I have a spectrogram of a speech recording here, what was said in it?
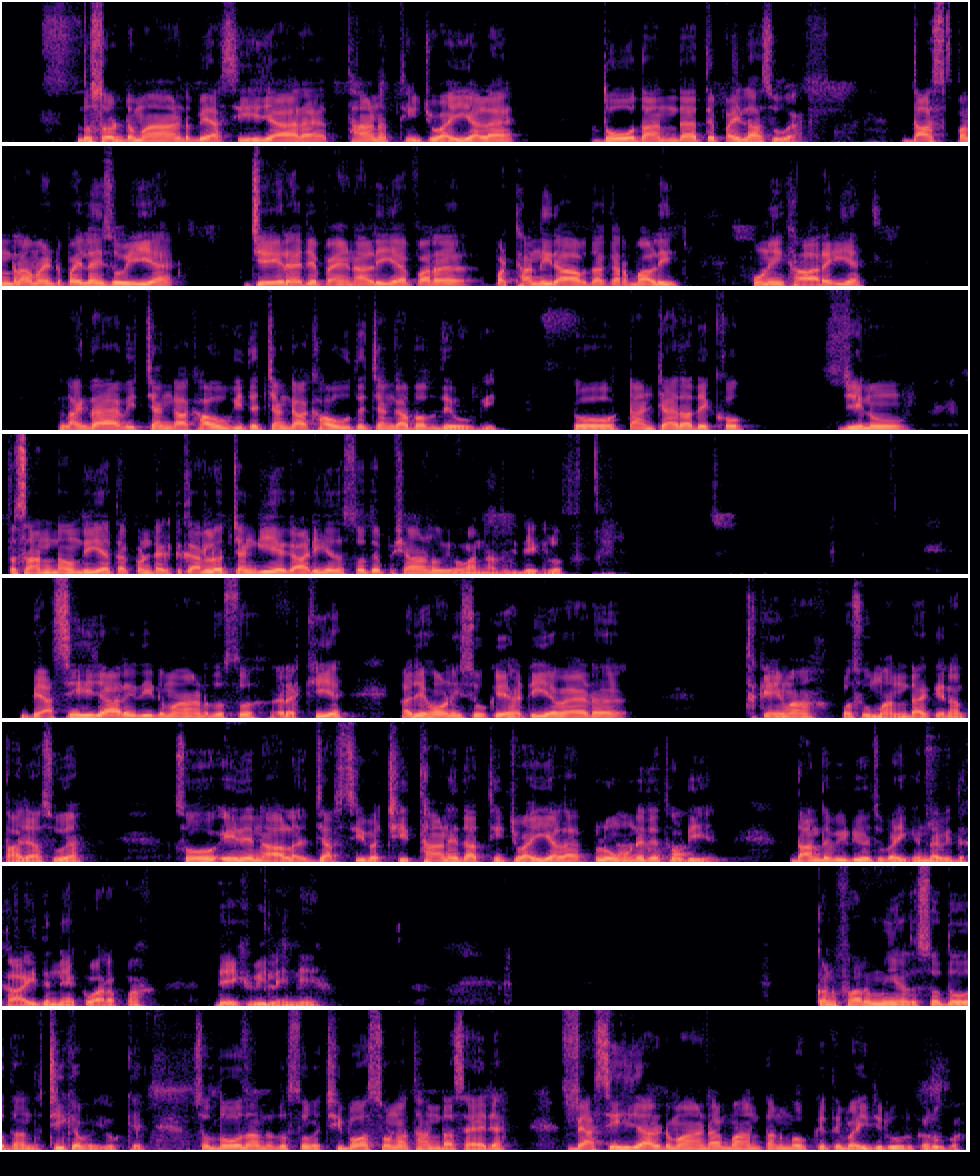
ਦੋਸਤੋ ਡਿਮਾਂਡ 82000 ਹੈ ਥਣ ਹੱਥੀਂ ਚੁਆਈ ਵਾਲਾ ਦੋ ਦੰਦ ਹੈ ਤੇ ਪਹਿਲਾ ਸੂਆ 10-15 ਮਿੰਟ ਪਹਿਲਾਂ ਹੀ ਸੂਈ ਹੈ ਜੇਰ ਹਜੇ ਪੈਣ ਵਾਲੀ ਹੈ ਪਰ ਪੱਠਾ ਨੀਰਾ ਆਪਦਾ ਕਰਮ ਵਾਲੀ ਹੁਣੇ ਖਾ ਰਹੀ ਹੈ। ਲੱਗਦਾ ਹੈ ਵੀ ਚੰਗਾ ਖਾਊਗੀ ਤੇ ਚੰਗਾ ਖਾਊ ਤੇ ਚੰਗਾ ਦੁੱਧ ਦੇਊਗੀ। ਤੋ ਢਾਂਚਾ ਇਹਦਾ ਦੇਖੋ ਜਿਹਨੂੰ ਪਸੰਦ ਆਉਂਦੀ ਹੈ ਤਾਂ ਕੰਟੈਕਟ ਕਰ ਲਓ। ਚੰਗੀ ਹੈ ਗਾੜੀ ਹੈ, ਦੱਸੋ ਤੇ ਪਛਾਣ ਨੂੰ ਵੀ ਹਵਾਨਾ ਤੁਸੀਂ ਦੇਖ ਲਓ। 82000 ਇਹਦੀ ਡਿਮਾਂਡ ਦੋਸਤੋ ਰੱਖੀ ਹੈ। ਹਜੇ ਹੁਣ ਹੀ ਸੂਕੇ ਹਟੀ ਹੈ, ਵੈੜ ਥਕੇਵਾ ਪਸ਼ੂ ਮੰਨਦਾ ਕਿ ਨਾ ਤਾਜ਼ਾ ਸੂਆ। ਸੋ ਇਹਦੇ ਨਾਲ ਜਰਸੀ ਵੱਛੀ ਥਾਣੇ ਦਾ ਹੱਥੀਂ ਚਵਾਈ ਵਾਲਾ ਭਲੂਣ ਇਹਦੇ ਥੋੜੀ ਹੈ। ਦੰਦ ਵੀਡੀਓ ਚ ਬਾਈ ਕਹਿੰਦਾ ਵੀ ਦਿਖਾ ਦਿਖਾਈ ਦਿੰਨੇ ਇੱਕ ਵਾਰ ਆਪਾਂ ਦੇਖ ਵੀ ਲੈਨੇ ਆ ਕਨਫਰਮ ਹੀ ਹੈ ਦੱਸੋ ਦੋ ਦੰਦ। ਠੀਕ ਹੈ ਬਾਈ ਓਕੇ ਸੋ ਦੋ ਦੰਦ ਦੱਸੋ ਵੱਛੀ ਬਹੁਤ ਸੋਹਣਾ ਥਣ ਦਾ ਸਾਈਜ਼ ਹੈ 82000 ਡਿਮਾਂਡ ਆ ਮਾਨ ਤਨ ਮੌਕੇ ਤੇ ਬਾਈ ਜ਼ਰੂਰ ਕਰੂਗਾ।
